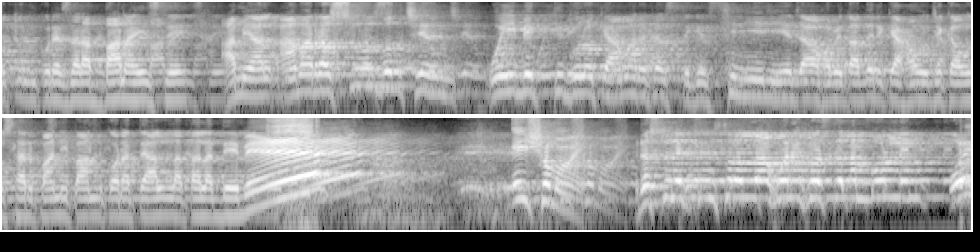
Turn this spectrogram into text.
নতুন করে যারা বানাইছে, আমি আমার রাসূল বলছেন, ওই ব্যক্তিগুলোকে আমার কাছ থেকে ছিনিয়ে নিয়ে যাওয়া হবে, তাদেরকে হাউজে কাউসার পানি পান করাতে আল্লাহ তাআলা দেবে এই সময় রসুল করিম ওয়াসাল্লাম বললেন, ওই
